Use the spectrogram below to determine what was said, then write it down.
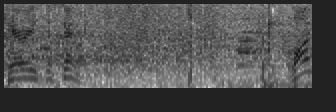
carries to center. Long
